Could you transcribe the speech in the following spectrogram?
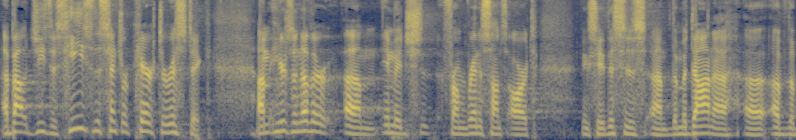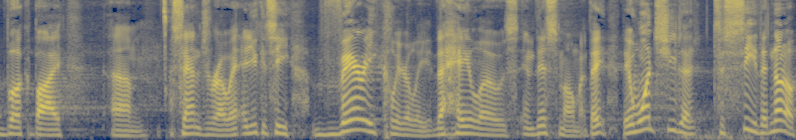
about Jesus. He's the central characteristic. Um, here's another um, image from Renaissance art. You can see this is um, the Madonna uh, of the book by um, Sandro, and you can see very clearly the halos in this moment. They, they want you to, to see that no, no,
